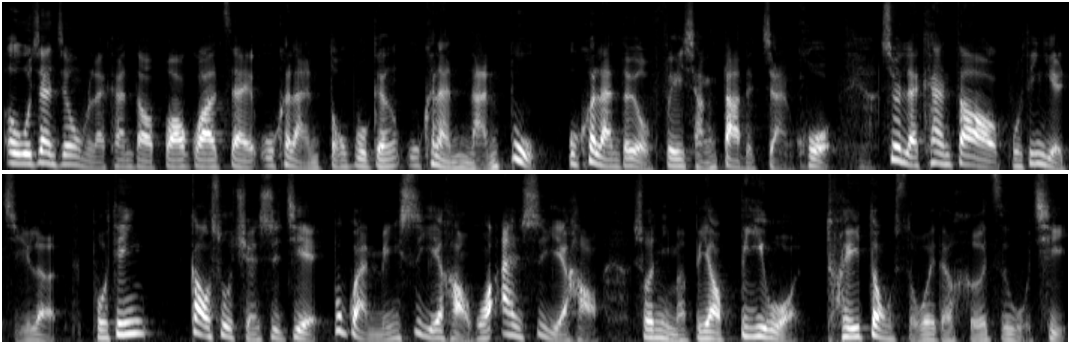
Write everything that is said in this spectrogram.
俄乌战争，我们来看到，包括在乌克兰东部跟乌克兰南部，乌克兰都有非常大的斩获。所以来看到，普京也急了。普京告诉全世界，不管明示也好或暗示也好，说你们不要逼我推动所谓的核子武器。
